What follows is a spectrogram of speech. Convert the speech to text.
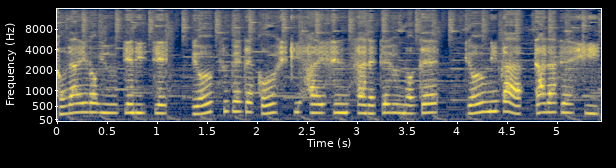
空色ユーティリティ、両つべで公式配信されてるので、興味があったらぜひ、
